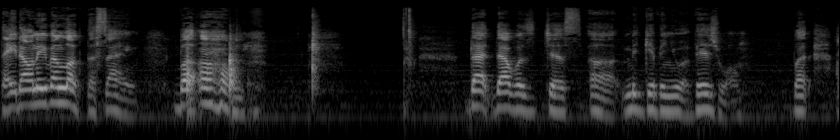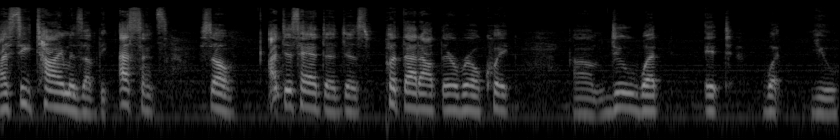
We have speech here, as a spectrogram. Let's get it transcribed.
They don't even look the same. But, um, that, that was just uh, me giving you a visual. But I see time is of the essence. So I just had to just put that out there real quick. Um, do what it, what you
